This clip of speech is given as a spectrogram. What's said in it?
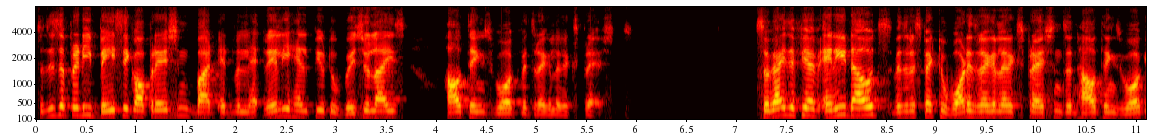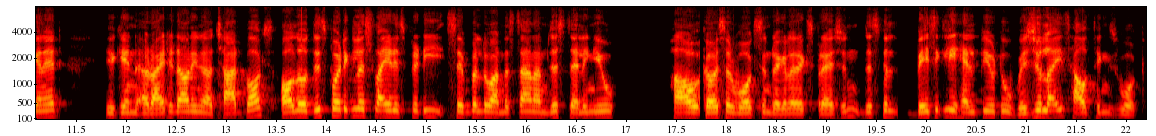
So this is a pretty basic operation but it will really help you to visualize how things work with regular expressions. So guys if you have any doubts with respect to what is regular expressions and how things work in it you can write it down in our chat box. Although this particular slide is pretty simple to understand I'm just telling you how cursor works in regular expression. This will basically help you to visualize how things work.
